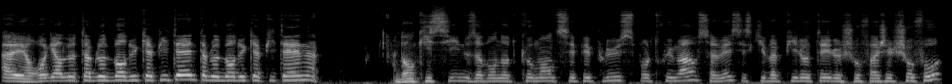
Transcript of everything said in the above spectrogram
Allez, on regarde le tableau de bord du capitaine. Tableau de bord du capitaine. Donc ici, nous avons notre commande CP+, pour le Truma, vous savez, c'est ce qui va piloter le chauffage et le chauffe-eau.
